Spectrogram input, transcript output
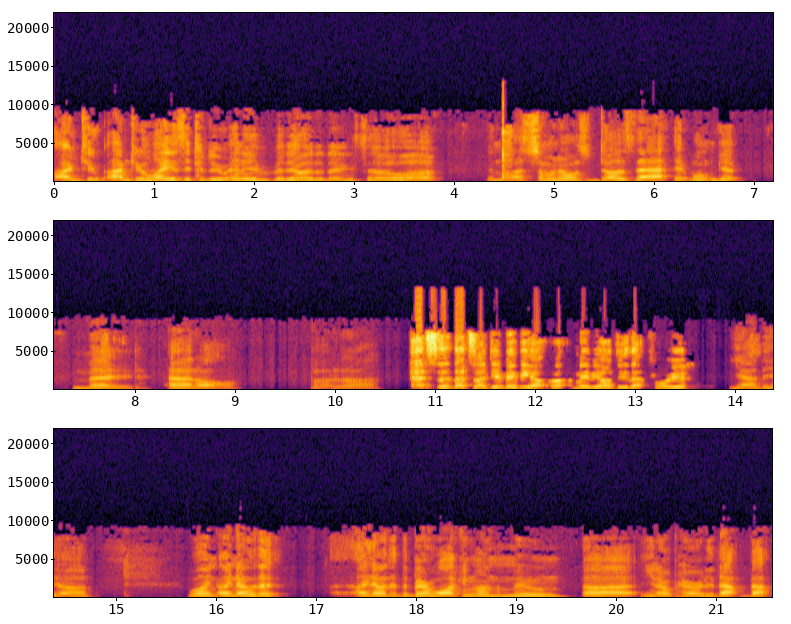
I'm too I'm too lazy to do any video editing so uh unless someone else does that it won't get made at all. But uh That's uh, that's an idea. Maybe I'll, uh, maybe I'll do that for you. yeah, the uh well I, I know that I know that the bear walking on the moon uh you know parody that that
